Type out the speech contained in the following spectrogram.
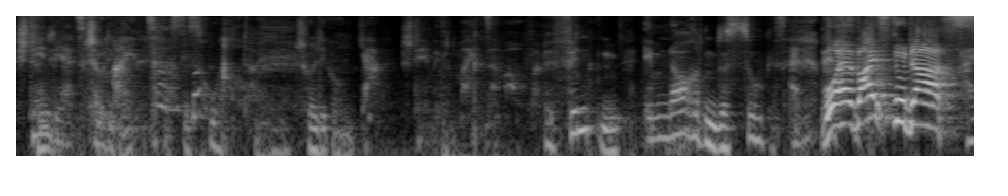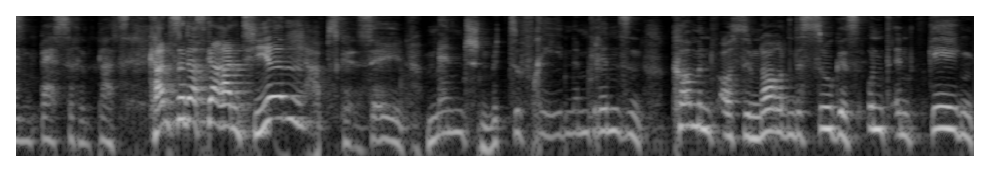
stehen wir jetzt gemeinsam. das ist Ruheabteil. Entschuldigung. Ja, stehen wir gemeinsam auf, weil wir finden im Norden des Zuges Woher weißt du das? einen besseren Platz. Kannst du das garantieren? Ich hab's gesehen. Menschen mit zufriedenem Grinsen kommen aus dem Norden des Zuges und entgegen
